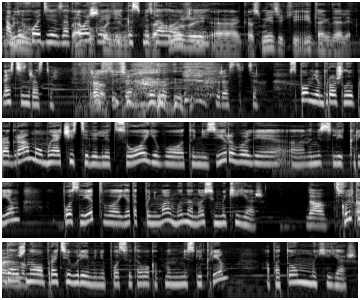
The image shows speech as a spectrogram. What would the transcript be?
Будем... Об уходе за кожей об уходе и косметологии. За кожей, о косметике и так далее. Настя, здравствуй. Здравствуйте. Здравствуйте. Вспомним прошлую программу. Мы очистили лицо, его тонизировали, э, нанесли крем. После этого, я так понимаю, мы наносим макияж. Да. Сколько должно пройти времени после того, как мы нанесли крем, а потом макияж?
